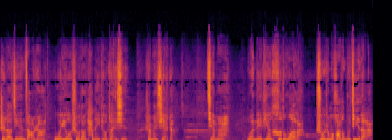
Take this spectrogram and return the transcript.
直到今天早上，我又收到她的一条短信，上面写着：“姐妹儿，我那天喝多了。”说什么话都不记得了，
